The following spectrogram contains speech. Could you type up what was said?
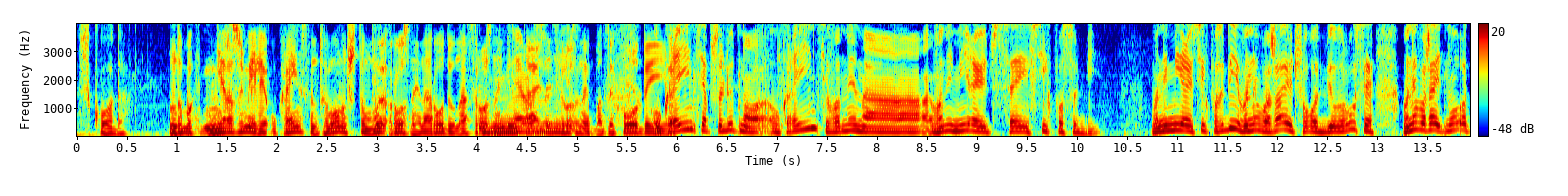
шкода. Ну, бок не разумелі українцы на той момент што мы розныя народы у нас розная ментальнасць розныя падыходы українці абсолютно українці вони на вони міряють все всіх по собі Вони міряють всіх по собі, і вони вважають, що от білоруси, вони вважають, ну от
